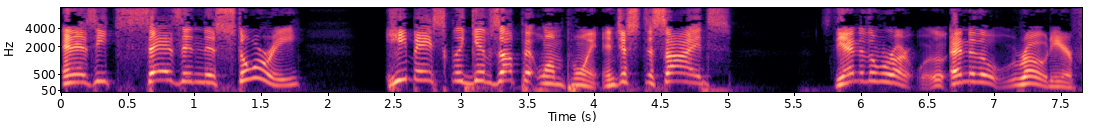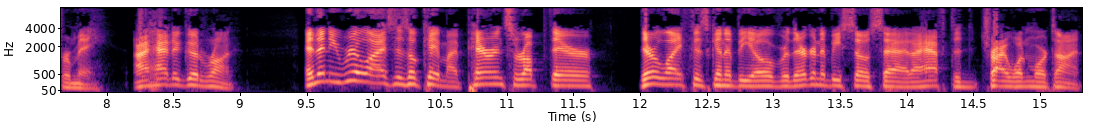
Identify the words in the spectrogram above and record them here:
And as he says in this story, he basically gives up at one point and just decides it's the end of the road, end of the road here for me. I had a good run. And then he realizes, okay, my parents are up there. Their life is going to be over. They're going to be so sad. I have to try one more time.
